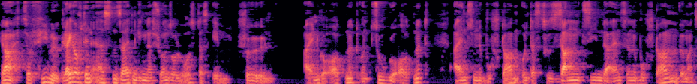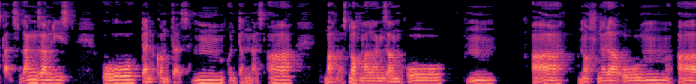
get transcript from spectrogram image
ja, zur Fibel. Gleich auf den ersten Seiten ging das schon so los, dass eben schön eingeordnet und zugeordnet einzelne Buchstaben und das Zusammenziehen der einzelnen Buchstaben, wenn man es ganz langsam liest, O, dann kommt das M und dann das A. Machen wir es nochmal langsam. O, M, A, noch schneller Om, A,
